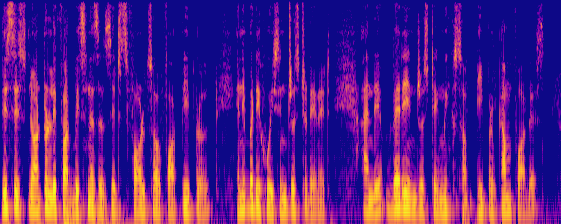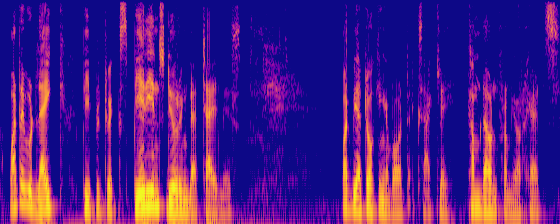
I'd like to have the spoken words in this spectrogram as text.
This is not only for businesses, it's also for people, anybody who is interested in it. And a very interesting mix of people come for this. What I would like people to experience during that time is what we are talking about exactly. Come down from your heads.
